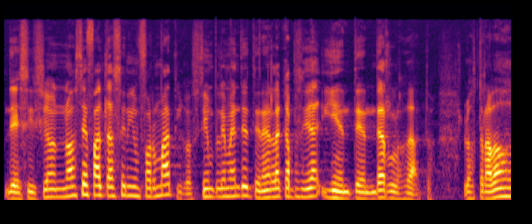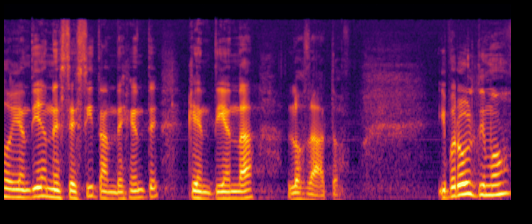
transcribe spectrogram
decisión. No hace falta ser informáticos, simplemente tener la capacidad y entender los datos. Los trabajos de hoy en día necesitan de gente que entienda los datos. Y por último,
